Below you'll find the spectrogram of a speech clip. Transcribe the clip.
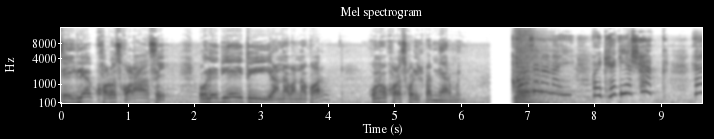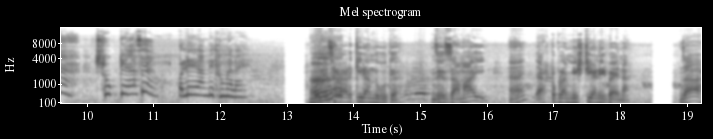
যেইগুলো খরচ করা আছে ওলে দিয়েই তুই রান্না বান্না কর কোনো খরচ করিস পাবনি আর মুই। খরচ না নাই ওই ঠেকিয়ে শাক হ্যাঁ শুকটে আছে ওলে রান্দি থুমেলায় ওলে ছাড়া আর কি রান্ধবুতে যে জামাই হ্যাঁ এক টোপলা মিষ্টি আনির পায় না। За,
